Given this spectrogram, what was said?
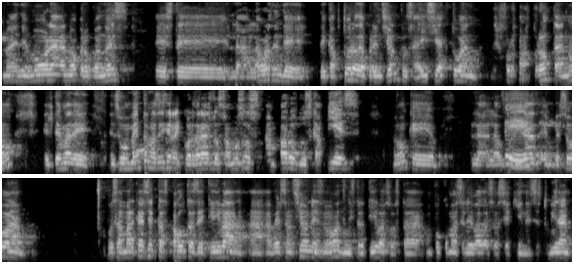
no hay demora, ¿no? Pero cuando es este, la, la orden de, de, captura o de aprehensión, pues ahí sí actúan de forma pronta, ¿no? El tema de, en su momento, no sé si recordarás los famosos amparos buscapiés, ¿no? Que la, autoridad empezó a, pues a marcar ciertas pautas de que iba a, haber sanciones, ¿no? Administrativas o hasta un poco más elevadas hacia quienes estuvieran,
